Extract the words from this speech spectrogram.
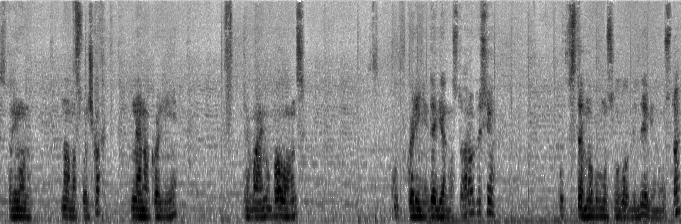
Стоїмо на носочках, не на коліні. Тримаємо баланс. Кут в коліні 90 градусів. Кут в стегновому суглобі 90.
